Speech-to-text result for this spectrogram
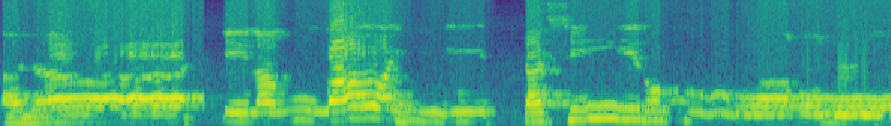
আলা ইলাল্লাহি তাসিরুল উমুর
